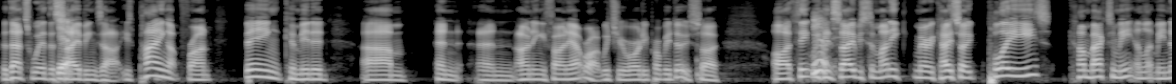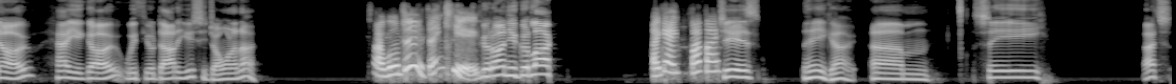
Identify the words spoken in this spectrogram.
But that's where the Yeah. savings are. Is paying up front, being committed, um, and and owning your phone outright, which you already probably do. So I think we Yeah. can save you some money, Mary Kay. So please come back to me and let me know how you go with your data usage. I want to know. I will do. Thank you. Good on you. Good luck. Okay. Bye bye. Cheers. There you go. Um, see, that's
